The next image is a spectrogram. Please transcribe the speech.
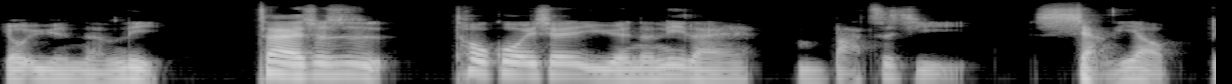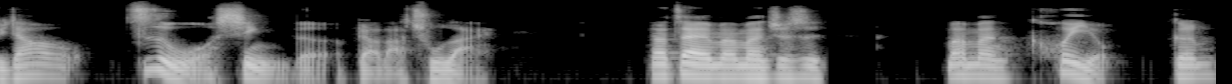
有语言能力，再就是透过一些语言能力来，嗯，把自己想要比较。自我性的表达出来，那再慢慢就是慢慢会有跟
